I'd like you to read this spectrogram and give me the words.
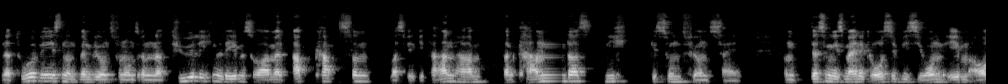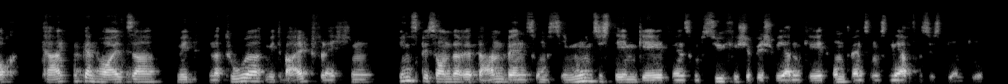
Naturwesen und wenn wir uns von unseren natürlichen Lebensräumen abkapseln, was wir getan haben, dann kann das nicht gesund für uns sein. Und deswegen ist meine große Vision eben auch Krankenhäuser mit Natur, mit Waldflächen, insbesondere dann, wenn es ums Immunsystem geht, wenn es um psychische Beschwerden geht und wenn es ums Nervensystem geht.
